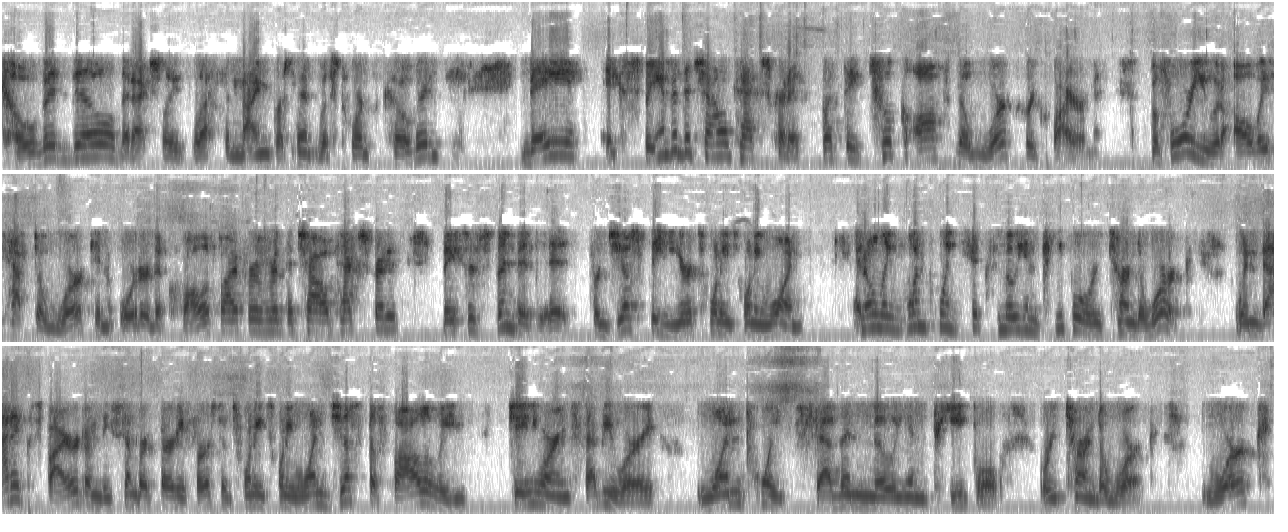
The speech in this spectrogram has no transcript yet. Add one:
COVID bill that actually less than 9% was towards COVID. They expanded the child tax credit, but they took off the work requirement. Before, you would always have to work in order to qualify for the child tax credit. They suspended it for just the year 2021 and only 1.6 million people returned to work. When that expired on December 31st of 2021, just the following January and February, 1.7 million people returned to work. Work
